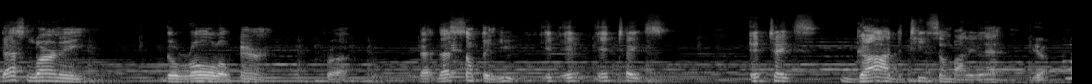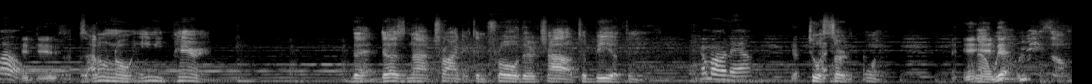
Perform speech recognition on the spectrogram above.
that's learning the role of parent, bruh. That that's something you it, it it takes it takes God to teach somebody that. Come on. it is. 'Cause I don't know any parent that does not try to control their child to be a thing Come on now. to a certain point. And, Now and we that, raise them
